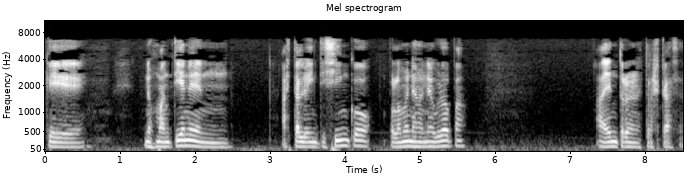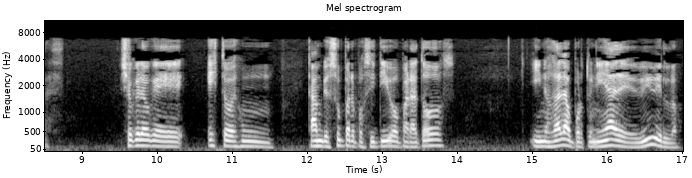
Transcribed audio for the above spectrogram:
que nos mantienen hasta el 25, por lo menos en Europa, adentro de nuestras casas. Yo creo que esto es un cambio súper positivo para todos y nos da la oportunidad de vivirlo,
